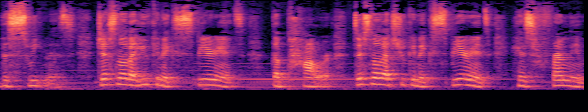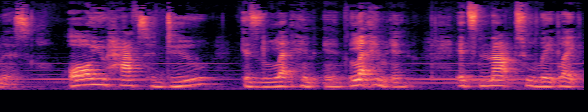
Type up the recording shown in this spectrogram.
the sweetness. Just know that you can experience the power. Just know that you can experience his friendliness. All you have to do is let him in. Let him in. It's not too late. Like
